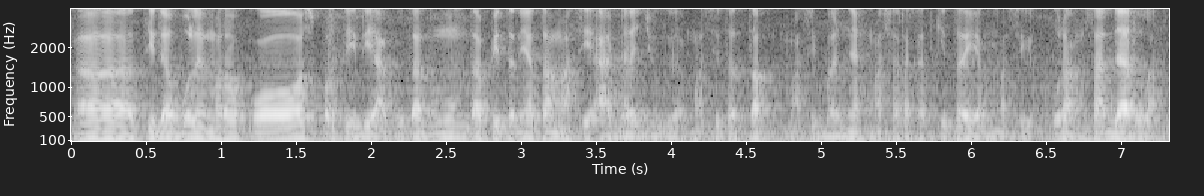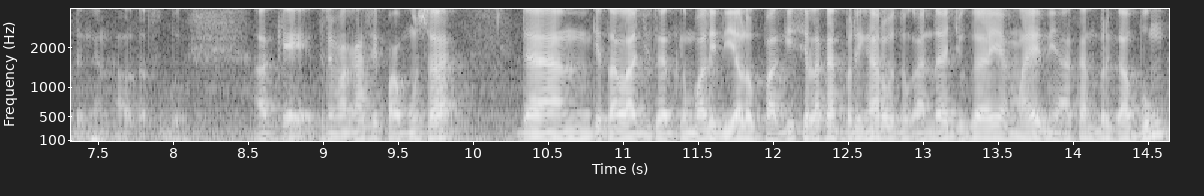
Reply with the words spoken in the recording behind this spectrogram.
eh, tidak boleh merokok seperti di angkutan umum tapi ternyata masih ada juga masih tetap masih banyak masyarakat kita yang masih kurang sadar lah dengan hal tersebut. Oke, terima kasih Pak Musa dan kita lanjutkan kembali dialog pagi. Silakan pendengar untuk Anda juga yang lain yang akan bergabung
